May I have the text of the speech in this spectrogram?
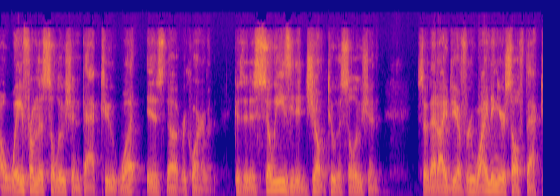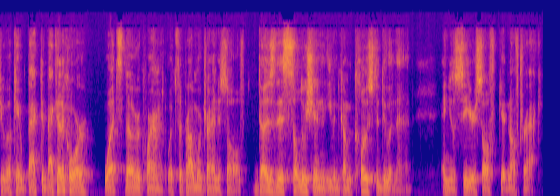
away from the solution back to what is the requirement because it is so easy to jump to a solution so that idea of rewinding yourself back to okay, back to back to the core. What's the requirement? What's the problem we're trying to solve? Does this solution even come close to doing that? And you'll see yourself getting off track.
